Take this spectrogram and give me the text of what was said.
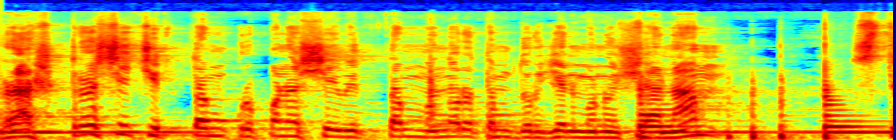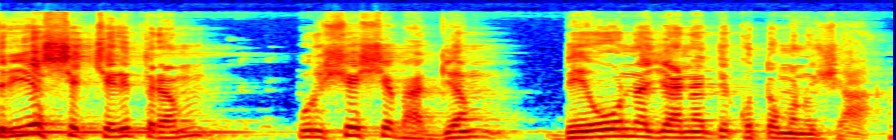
राष्ट्रस्य चित्तम कृपणस्य वित्तम मनोरथम दुर्जन मनुष्यानाम स्त्रियस्य चरित्रम पुरुषस्य भाग्यम देवो न जाणते कुतो मनुष्या.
